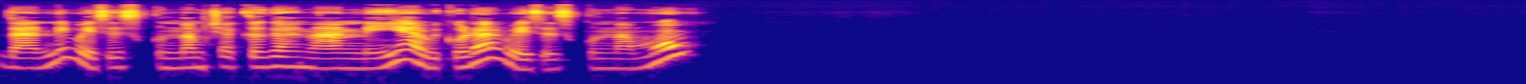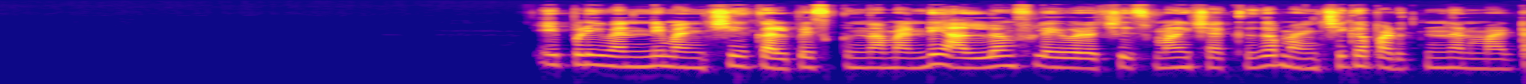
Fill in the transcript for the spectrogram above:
దాన్ని వేసేసుకుందాం. చక్కగా నాని అవి కూడా వేసేసుకుందాము. ఇప్పుడు ఇవన్నీ మంచిగా కలిపేసుకుందామండి. అల్లం ఫ్లేవర్ వచ్చేసి మనకి చక్కగా మంచిగా పడుతుందనమాట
